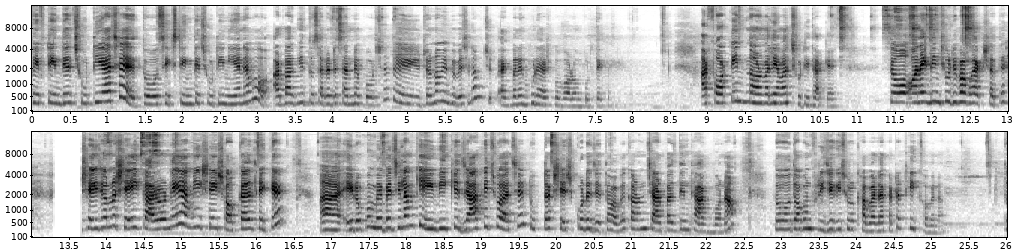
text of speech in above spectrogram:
ফিফটিনথে ছুটি আছে, তো সিক্সটিনথে ছুটি নিয়ে নেব। আর বাকি তো স্যাটারডে সানডে পড়ছে, তো এই জন্য আমি ভেবেছিলাম একবারে ঘুরে আসব বহরমপুর থেকে। আর ফোরটিন্থ নর্মালি আমার ছুটি থাকে। তো অনেক দিন ছুটি পাবো একসাথে। সেই জন্য সেই কারণে আমি সেই সকাল থেকে এরকম ভেবেছিলাম কি এই উইকে যা কিছু আছে টুকটাক শেষ করে যেতে হবে, কারণ চার পাঁচ দিন থাকব না। তো তখন ফ্রিজে কিছুর খাবার রাখাটা ঠিক হবে না। তো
